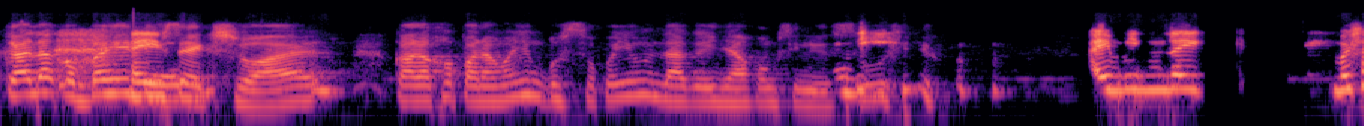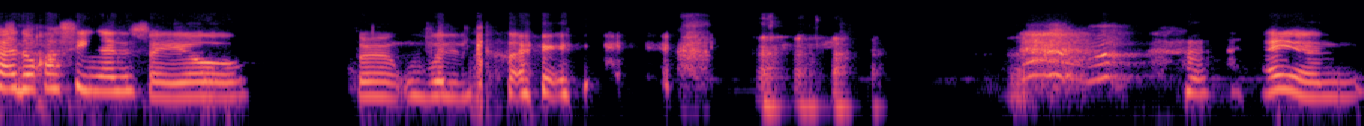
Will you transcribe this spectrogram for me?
Kala ko ba hindi Ayun. sexual? Kala ko pa naman yung gusto ko yung lagi niya akong sinusuyo. I mean, like, masyado kasing ano sa'yo. Parang vulgar. Ayun.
